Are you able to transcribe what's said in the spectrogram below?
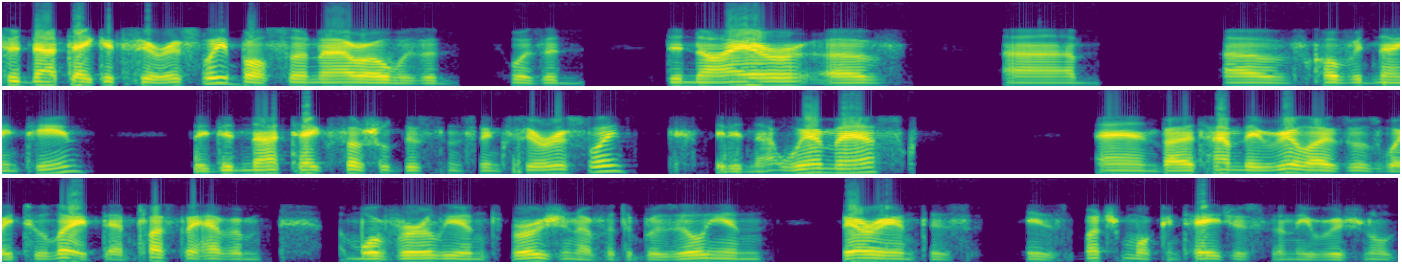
did not take it seriously. Bolsonaro was a was a denier of uh, of COVID nineteen. They did not take social distancing seriously. They did not wear masks. And by the time they realized it was way too late. And plus, they have a, a more virulent version of it. The Brazilian variant is is much more contagious than the original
